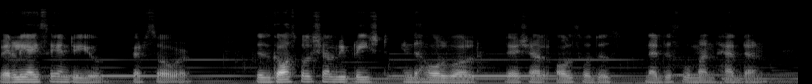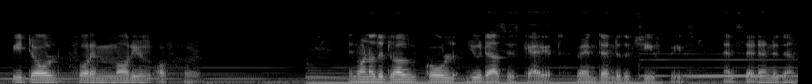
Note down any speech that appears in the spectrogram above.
Verily I say unto you, wheresoever this gospel shall be preached in the whole world, there shall also this that this woman hath done be told for a memorial of her. Then one of the twelve, called Judas Iscariot, went unto the chief priest, and said unto them,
